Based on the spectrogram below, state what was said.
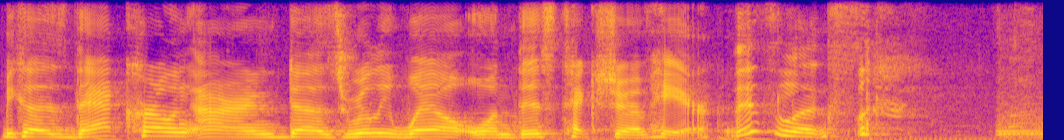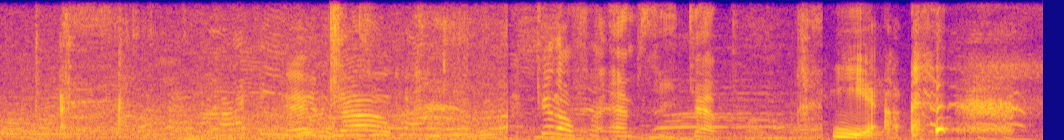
because that curling iron does really well on this texture of hair. This looks... there we go. Get off of MC Tempo. Yeah.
